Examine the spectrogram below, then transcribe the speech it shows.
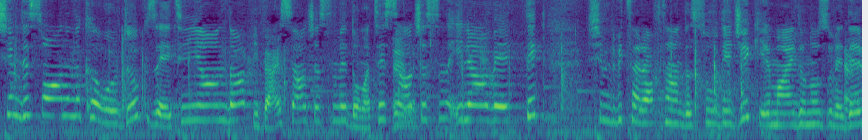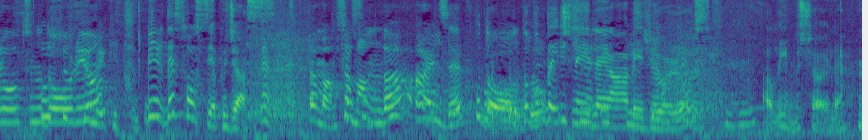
Şimdi soğanını kavurduk. Zeytinyağında biber salçasını ve domates Evet. salçasını ilave ettik. Şimdi bir taraftan da sudecik, e, maydanozu ve dereotunu Bu doğruyor. İçin. Bir de sos yapacağız. Tamam, Tamam, sosunu da bu artık oldu, bu da oldu. oldu. Bunu da içine, İçine ilave ediyoruz. Alayım mı şöyle? Hı.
